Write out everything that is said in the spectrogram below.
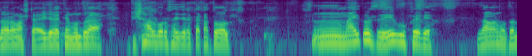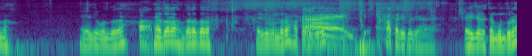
ধরো মাছটা। এই যে দেখেন বন্ধুরা, বিশাল বড় সাইজের একটা কাতল। মাইর করছে উপরে দে। যাওয়ার মতন না। এই যে বন্ধুরা। হ্যাঁ ধরো ধরো ধরো। এই যে বন্ধুরা হাতারি করে। হাতারি করে হ্যাঁ। এই যে দেখেন বন্ধুরা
